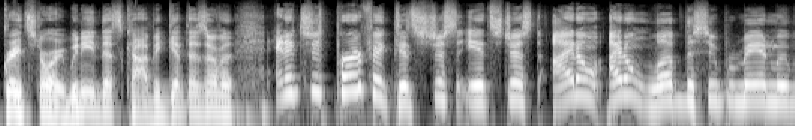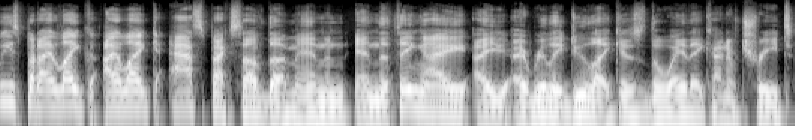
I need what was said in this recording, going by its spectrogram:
"Great story, we need this copy, get this over," and it's just perfect. It's just it's just I don't I don't love the Superman movies, but I like I like aspects of them, and and the thing I I, I really do like is the way they kind of treat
